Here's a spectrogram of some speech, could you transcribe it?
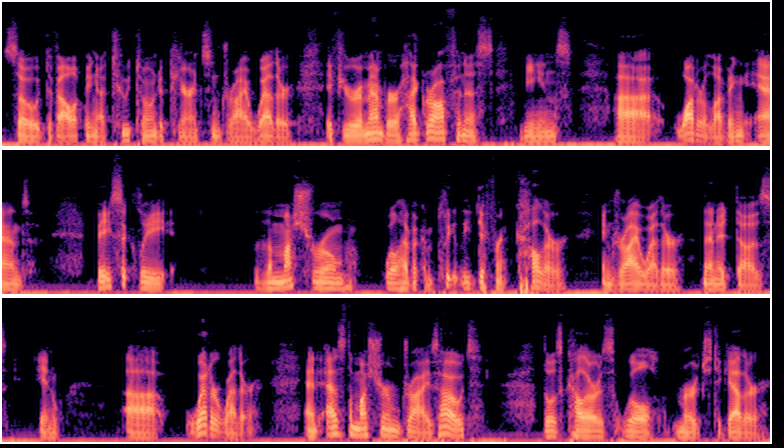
so developing a two toned appearance in dry weather. If you remember, hygrophilous means uh, water loving, and basically, the mushroom will have a completely different color in dry weather than it does in uh, wetter weather. And as the mushroom dries out, those colors will merge together,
